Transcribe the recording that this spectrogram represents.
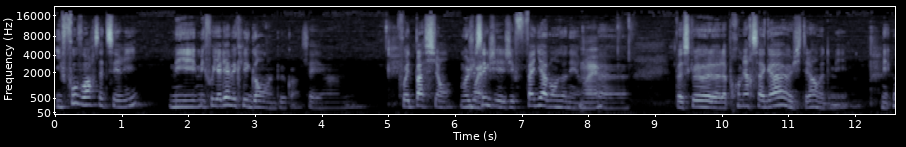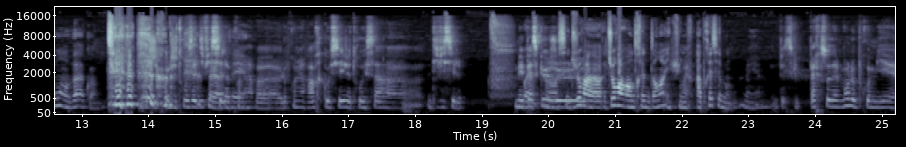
il faut voir cette série, mais mais faut y aller avec les gants un peu quoi. C'est euh, faut être patient. Moi, je Ouais. sais que j'ai j'ai failli abandonner. hein. Ouais. Euh, parce que la première saga, euh, j'étais là en mode mais mais où on va quoi? Moi, j'ai- j'ai trouvé ça difficile, Voilà, la première, euh, le premier arc aussi, j'ai trouvé ça euh, difficile. Mais Ouais, parce que je... c'est dur à dur à rentrer dedans et puis Ouais. après c'est bon. Mais, euh, Parce que personnellement, le premier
